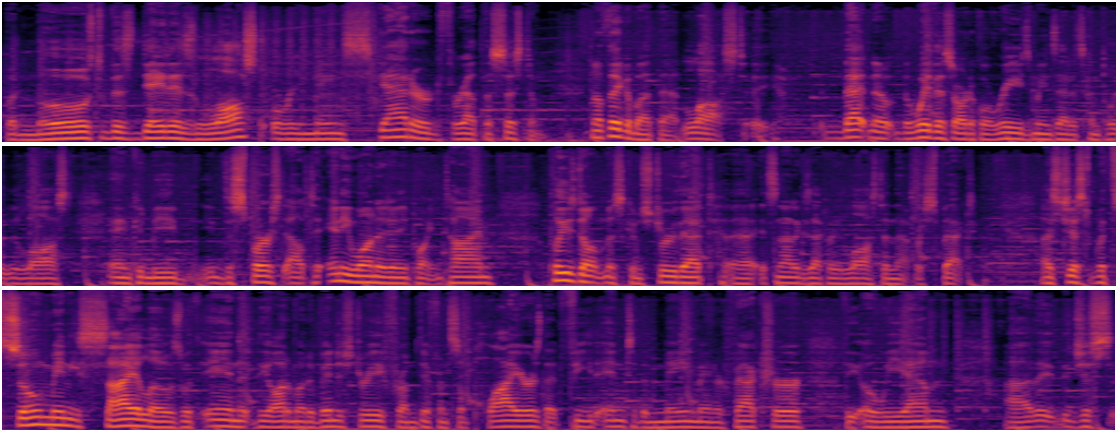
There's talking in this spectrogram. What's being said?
but most of this data is lost or remains scattered throughout the system. Now think about that, lost. That note, the way this article reads means that it's completely lost and can be dispersed out to anyone at any point in time. Please don't misconstrue that. Uh, it's not exactly lost in that respect. It's just with so many silos within the automotive industry from different suppliers that feed into the main manufacturer, the OEM. Uh, they, they just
